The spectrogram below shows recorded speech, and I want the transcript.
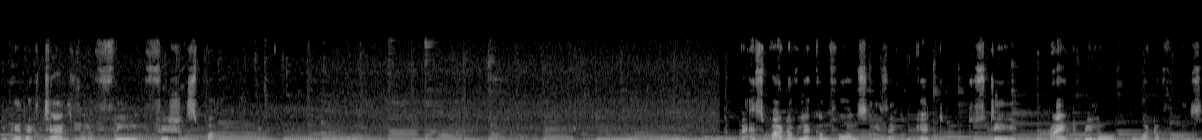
you get a chance for a free fish spa. The best part of Lakkam Falls is that you get to stay right below the waterfalls.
